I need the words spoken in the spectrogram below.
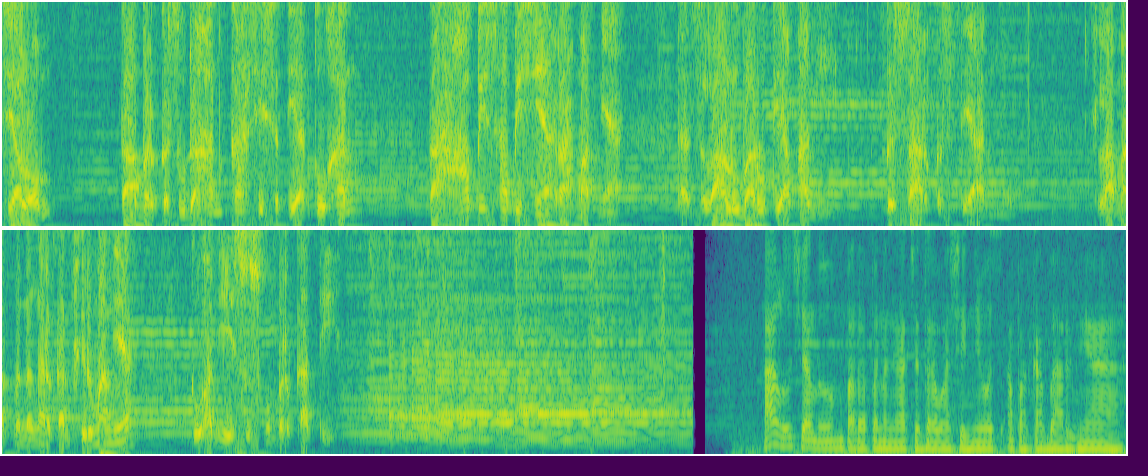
Shalom, tak berkesudahan kasih setia Tuhan, tak habis-habisnya rahmatnya, dan selalu baru tiap pagi, besar kesetiaanmu. Selamat mendengarkan firman-Nya, Tuhan Yesus memberkati. Halo Shalom para pendengar Cendrawasih News, apa kabarnya?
